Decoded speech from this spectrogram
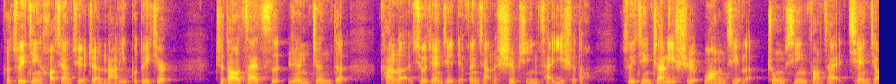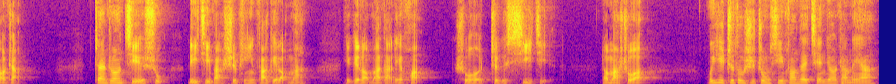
可最近好像觉着哪里不对劲儿，直到再次认真的看了秀娟姐姐分享的视频，才意识到最近站立时忘记了重心放在前脚掌。站桩结束，立即把视频发给老妈，也给老妈打电话说这个细节。老妈说：“我一直都是重心放在前脚掌的呀，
